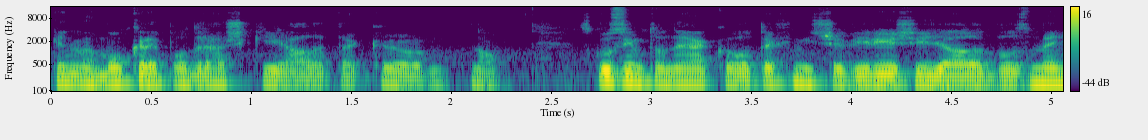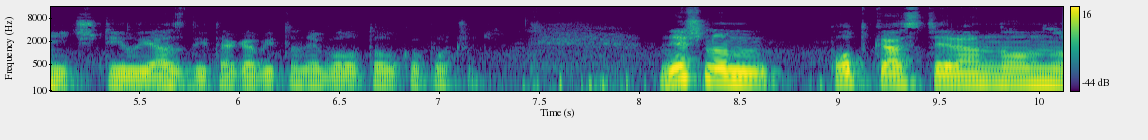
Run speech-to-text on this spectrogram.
keď mám mokré podrážky, ale tak no, skúsim to nejako technične vyriešiť alebo zmeniť štýl jazdy, tak aby to nebolo toľko počuť. V dnešnom podcaste rannom e,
